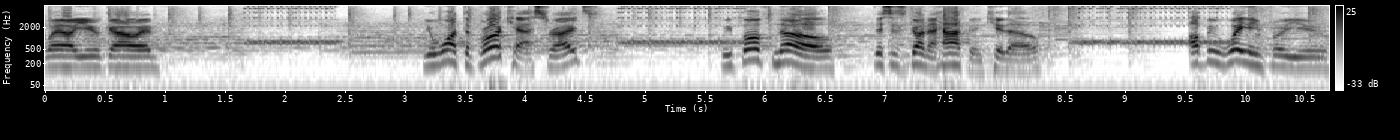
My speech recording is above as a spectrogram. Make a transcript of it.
where are you going? You want the broadcast, right? We both know this is gonna happen, kiddo. I'll be waiting for you.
